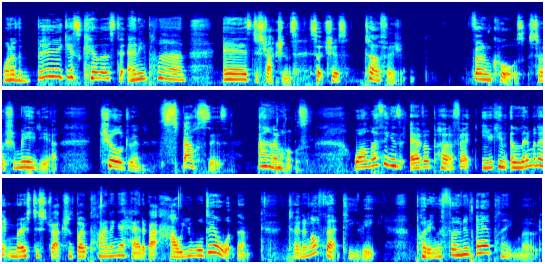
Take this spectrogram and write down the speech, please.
One of the biggest killers to any plan is distractions, such as television, phone calls, social media, children, spouses, animals. While nothing is ever perfect, you can eliminate most distractions by planning ahead about how you will deal with them. Turning off that TV, putting the phone in airplane mode,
